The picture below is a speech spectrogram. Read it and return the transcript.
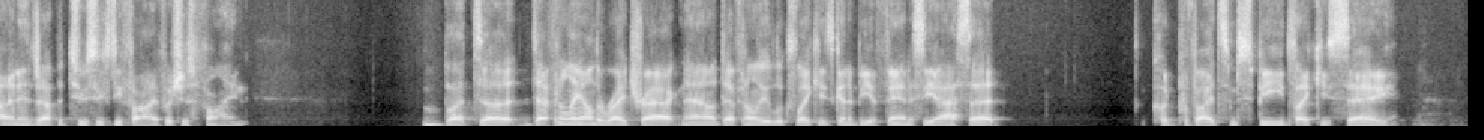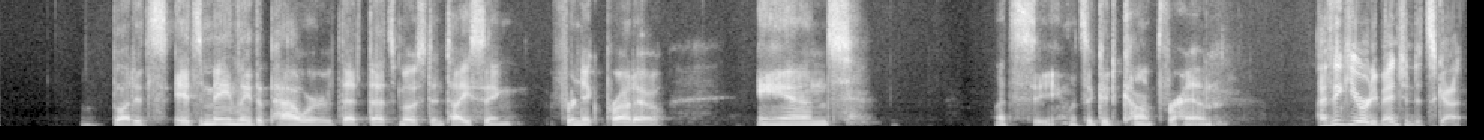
and ended up at 265, which is fine. But uh, definitely on the right track now. Definitely looks like he's going to be a fantasy asset. Could provide some speed, like you say. But it's it's mainly the power that that's most enticing for Nick Pratto. And let's see, what's a good comp for him? I think you already mentioned it, Scott.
